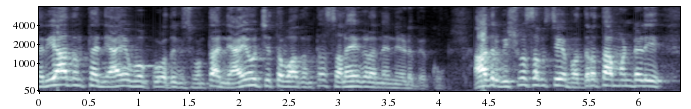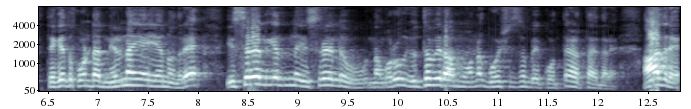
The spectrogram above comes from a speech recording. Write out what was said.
ಸರಿಯಾದಂಥ ನ್ಯಾಯ ಒದಗಿಸುವಂಥ ನ್ಯಾಯೋಚಿತವಾದಂಥ ಸಲಹೆಗಳನ್ನು ನೀಡಬೇಕು. ಆದರೆ ವಿಶ್ವಸಂಸ್ಥೆಯ ಭದ್ರತಾ ಮಂಡಳಿ ತೆಗೆದುಕೊಂಡ ನಿರ್ಣಯ ಏನು ಅಂದರೆ ಇಸ್ರೇಲ್ಗೆ ಇಸ್ರೇಲ್ನವರು ಯುದ್ಧ ವಿರಾಮವನ್ನು ಘೋಷಿಸಬೇಕು ಅಂತ ಹೇಳ್ತಾ ಇದ್ದಾರೆ. ಆದರೆ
